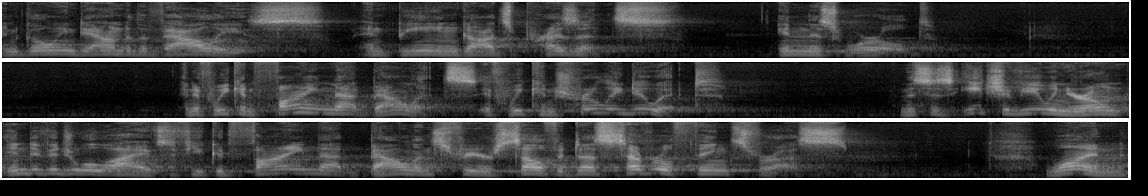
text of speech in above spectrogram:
and going down to the valleys and being God's presence in this world. And if we can find that balance, if we can truly do it, and this is each of you in your own individual lives. If you could find that balance for yourself, it does several things for us. One,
